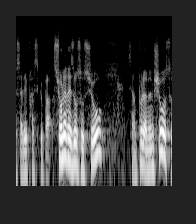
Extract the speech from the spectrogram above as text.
ça l'est presque pas. Sur les réseaux sociaux, c'est un peu la même chose.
